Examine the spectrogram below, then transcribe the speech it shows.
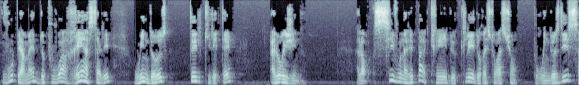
vous permettre de pouvoir réinstaller Windows tel qu'il était à l'origine. Alors, si vous n'avez pas créé de clé de restauration pour Windows 10,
